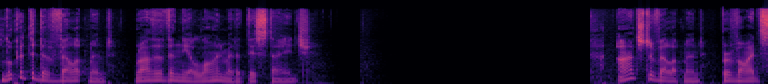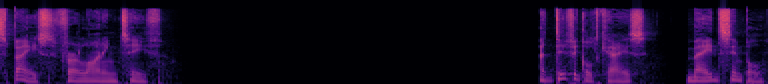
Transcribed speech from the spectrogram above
Look at the development rather than the alignment at this stage. Arch development provides space for aligning teeth. A difficult case made simple.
